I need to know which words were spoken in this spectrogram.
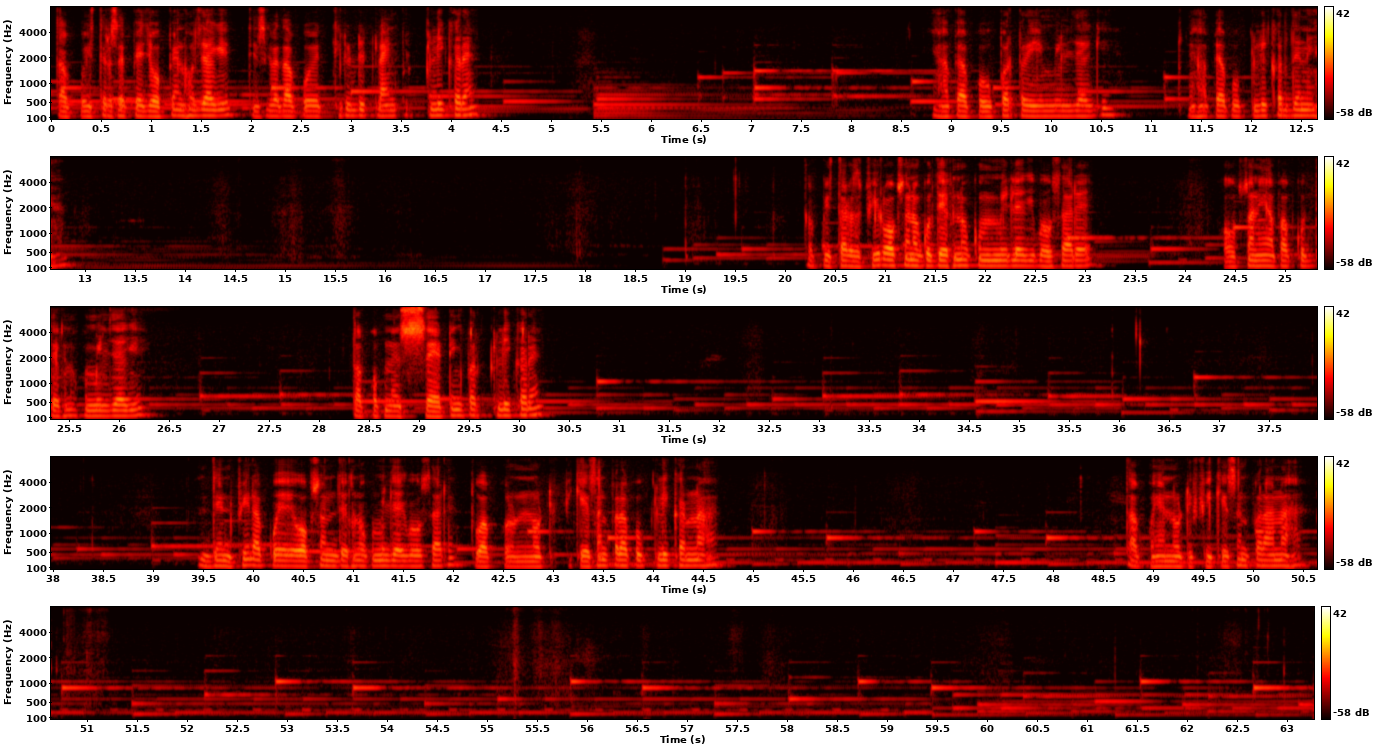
तो आपको इस तरह से पेज ओपन हो जाएगी तो इसके बाद आपको थ्री डिट लाइन पर क्लिक करें। यहाँ पे आपको ऊपर पर ये मिल जाएगी तो यहाँ पे आपको क्लिक कर देनी है। तो किस तरह से फिर ऑप्शन आपको देखने को मिलेगी बहुत सारे। ऑप्शन यहाँ पर आपको देखने को मिल जाएगी। तो आप अपने सेटिंग पर क्लिक करें। देन फिर आपको ये ऑप्शन देखने को मिल जाएगा बहुत सारे। तो आपको नोटिफिकेशन पर आपको क्लिक करना है। तो आपको यहाँ नोटिफिकेशन पर आना है।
